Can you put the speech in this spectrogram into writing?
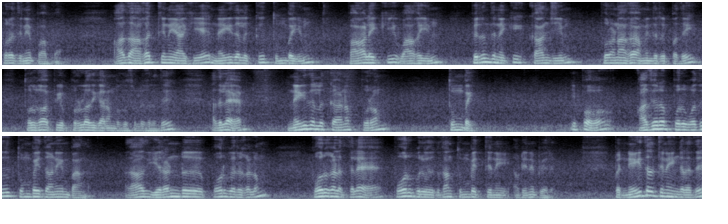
புறத்திணை பார்ப்போம். அது அகத்திணையாகிய நெய்தலுக்கு தும்பையும் பாலைக்கு வாகையும் பெருந்திணைக்கு காஞ்சியும் புறனாக அமைந்திருப்பதை தொல்காப்பிய பொருளதிகாரம் நமக்கு சொல்லுகிறது. அதில் நெய்தலுக்கான புறம் தும்பை. இப்போது அதிரப்பெறுவது தும்பை தானேம்பாங்க அதாவது இரண்டு போர் வீரர்களும் போர்க்காலத்தில் போர் புரிவதற்கு தான் தும்பை திணை அப்படின்னு பேர். இப்போ நெய்தல் திணைங்கிறது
